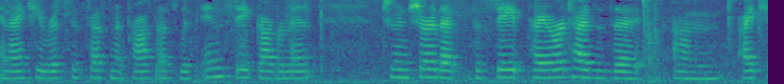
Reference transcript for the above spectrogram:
an IT risk assessment process within state government to ensure that the state prioritizes the, um, IT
